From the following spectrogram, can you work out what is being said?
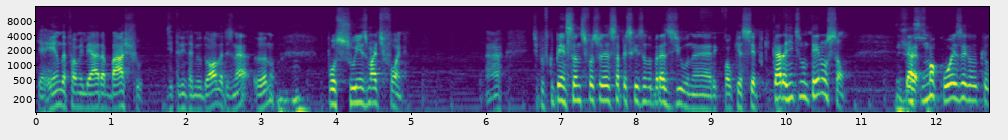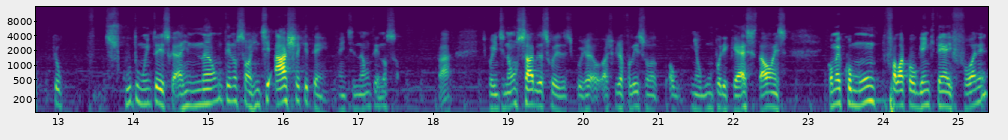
que é renda familiar abaixo de 30 mil dólares, né, ano, uhum. possuem smartphone. Né? Tipo, eu fico pensando se fosse fazer essa pesquisa no Brasil, né, Eric, qual que ia ser, porque, cara, a gente não tem noção. Cara, uma coisa que eu, que eu, que eu discuto muito é isso, cara, a gente não tem noção, a gente acha que tem, a gente não tem noção, tá? Tipo, a gente não sabe das coisas, tipo, já, acho que já falei isso em algum podcast e tal, mas como é comum falar com alguém que tem iPhone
